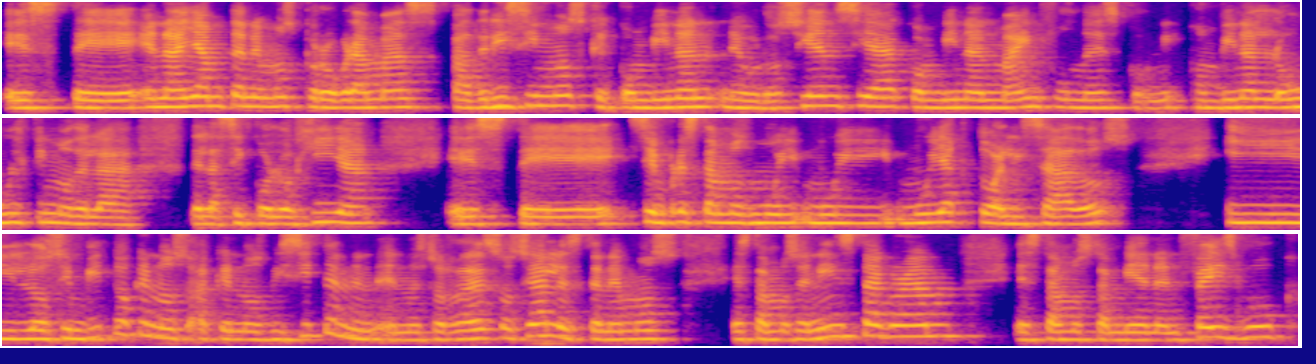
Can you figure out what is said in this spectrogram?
Este, en IAM tenemos programas padrísimos que combinan neurociencia, combinan mindfulness, combinan lo último de la, de la psicología. Este, siempre estamos muy, muy, muy actualizados y los invito a que nos, a que nos visiten en, nuestras redes sociales. Tenemos, estamos en Instagram, estamos también en Facebook,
